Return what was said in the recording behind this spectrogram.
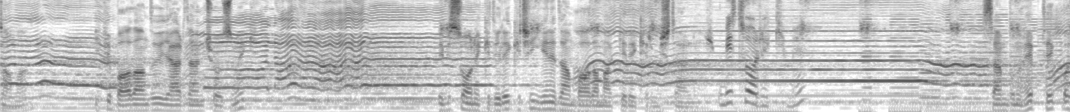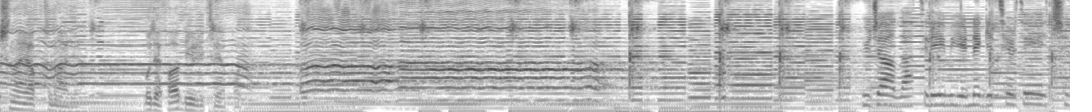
zaman ipi bağlandığı yerden çözmek ve bir sonraki dilek için yeniden bağlamak gerekirmiş derler. Bir sonraki mi? Sen bunu hep tek başına yaptın Ali. Bu defa birlikte yapalım. Yüce Allah dileğimi yerine getirdiği için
